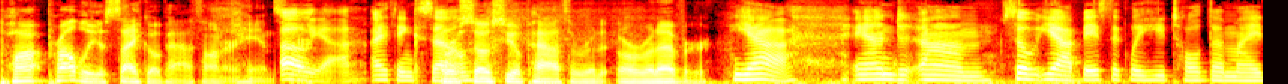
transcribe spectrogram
po- probably a psychopath on our hands. Oh here. yeah, I think Or so. a sociopath or or whatever. Yeah. And um so yeah, basically he told them I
